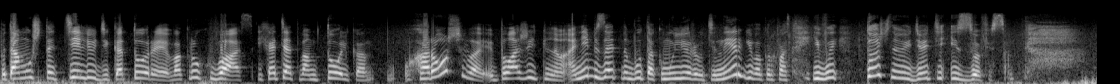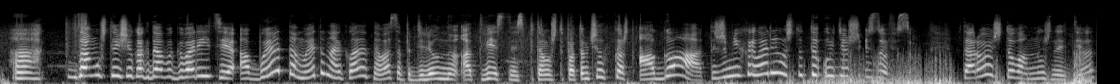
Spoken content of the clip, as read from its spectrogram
потому что те люди, которые вокруг вас и хотят вам только хорошего и положительного, они обязательно будут аккумулировать энергию вокруг вас, и вы точно уйдете из офиса. А, потому что еще когда вы говорите об этом, это накладывает на вас определенную ответственность, потому что потом человек скажет, ага, ты же мне говорила, что ты уйдешь из офиса. Второе, что вам нужно сделать,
